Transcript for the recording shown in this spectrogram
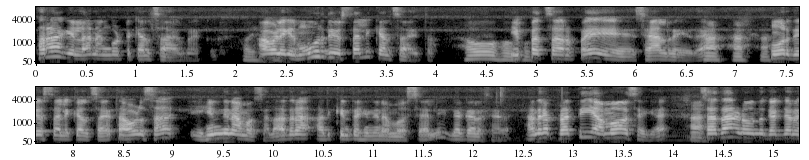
ಪರವಾಗಿಲ್ಲ ನಂಗೊಟ್ಟು ಕೆಲಸ ಆಗಬೇಕು. ಅವಳಿಗೆ ಮೂರು ದಿವಸದಲ್ಲಿ ಕೆಲಸ ಆಯ್ತು. ಇಪ್ಪತ್ತು ಸಾವಿರ ರೂಪಾಯಿ ಸ್ಯಾಲ್ರಿ ಇದೆ. ಮೂರು ದಿವಸದಲ್ಲಿ ಕೆಲಸ ಆಯ್ತು. ಅವಳು ಸಹ ಹಿಂದಿನ ಅಮಾವಾಸ್ಯೆ ಅಲ್ಲ ಅದರ ಅದಕ್ಕಿಂತ ಹಿಂದಿನ ಅಮಾವಾಸ್ಯೆಯಲ್ಲಿ ಗಗ್ಗರ ಸೇವೆ. ಅಂದ್ರೆ ಪ್ರತಿ ಅಮಾವಾಸ್ಯೆಗೆ ಸಾಧಾರಣ ಒಂದು ಗಗ್ಗರ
